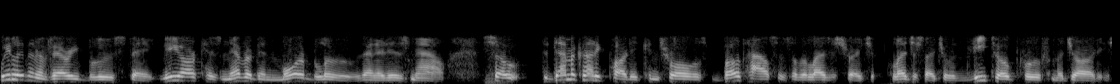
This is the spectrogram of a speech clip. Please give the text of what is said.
we live in a very blue state. New York has never been more blue than it is now. So The Democratic Party controls both houses of the legislature, legislature with veto proof majorities.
